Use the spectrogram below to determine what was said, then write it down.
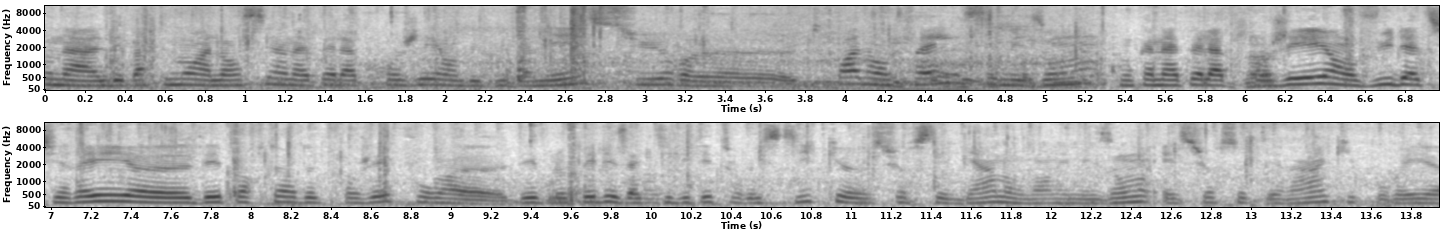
on a, le département a lancé un appel à projet en début d'année sur euh, trois d'entre elles, ces maisons. Donc un appel à projet en vue d'attirer euh, des porteurs de projets pour euh, développer des activités touristiques sur ces biens, donc dans les maisons et sur ce terrain qui pourrait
